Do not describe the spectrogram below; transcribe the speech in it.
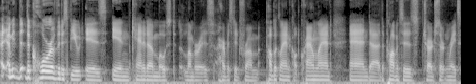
I, I mean, the, the core of the dispute is in Canada, most lumber is harvested from public land called Crown land, and uh, the provinces charge certain rates.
